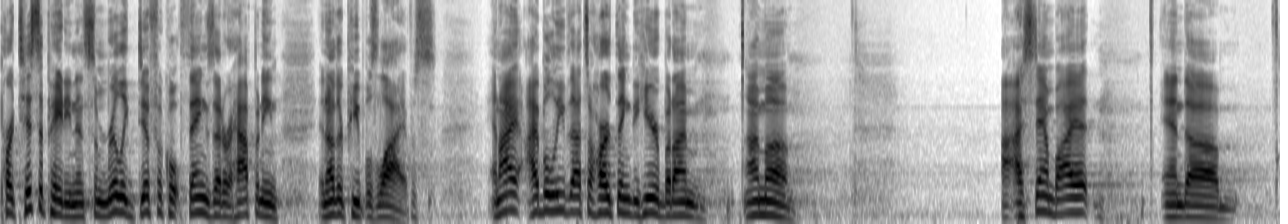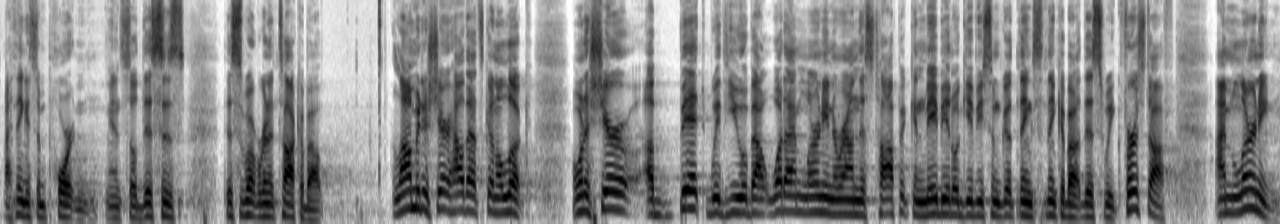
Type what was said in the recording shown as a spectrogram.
participating in some really difficult things that are happening in other people's lives. And I, I believe that's a hard thing to hear, but I'm, I'm uh, I stand by it, and um, I think it's important. And so this is, this is what we're going to talk about. Allow me to share how that's going to look. I want to share a bit with you about what I'm learning around this topic, and maybe it'll give you some good things to think about this week. First off, I'm learning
